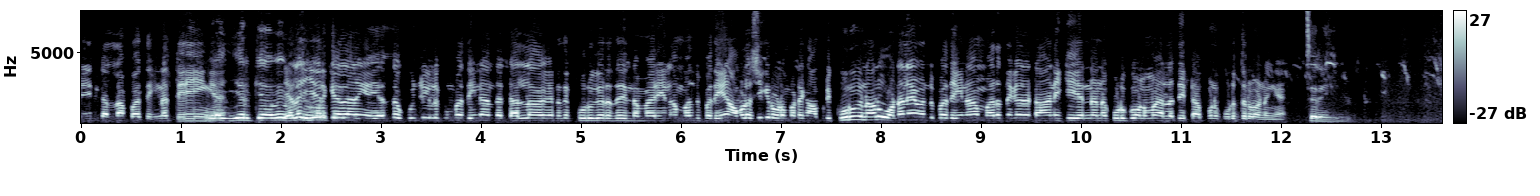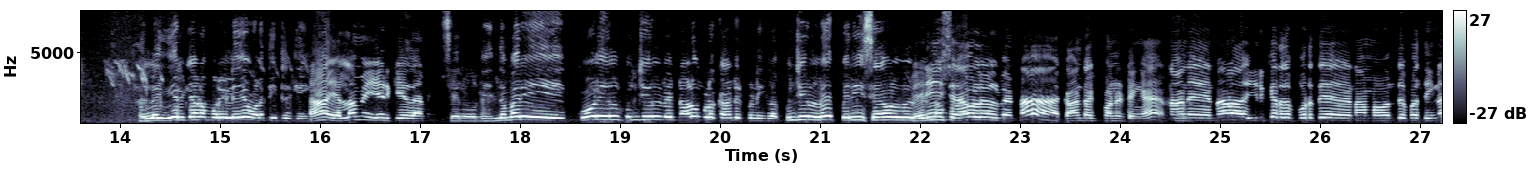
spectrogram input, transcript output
வெயில்கள்லாம் பாத்தீங்கன்னா தெரியுங்க. இயற்கையாவே எல்லாம் இயற்கையா தானுங்க. எந்த குஞ்சுகளுக்கும் பாத்தீங்கன்னா அந்த டல் ஆகுறது குறுகிறது இந்த மாதிரி எல்லாம் வந்து பாத்தீங்கன்னா அவ்வளவு சீக்கிரம் விட மாட்டாங்க. அப்படி குறுகுனாலும் உடனே வந்து பாத்தீங்கன்னா மருந்துகள் டானிக்கு என்னென்ன கொடுக்கணுமோ எல்லாத்தையும் டப்புன்னு கொடுத்துருவானுங்க. சரிங்க. எல்லாம் இயற்கையான முறையிலேயே வளர்த்திட்டு இருக்கீங்க. ஆஹ் எல்லாமே இயற்கை தானுங்க. சரி ஓகே இந்த மாதிரி கோழிகள் குஞ்சுகள் வேணாலும் உங்களை கான்டாக்ட் பண்ணிக்கலாம். குஞ்சுகள்ல பெரிய சேவல்கள் பெரிய சேவல்கள் வேணா காண்டாக்ட் பண்ணிட்டுங்க. நான் என்ன இருக்கிறத பொறுத்து நாம வந்து பாத்தீங்கன்னா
